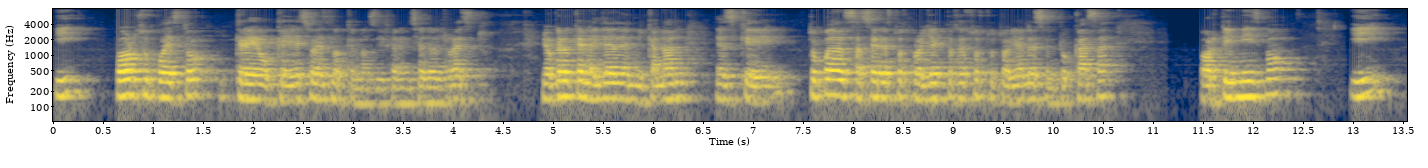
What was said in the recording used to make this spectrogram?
Y por supuesto, creo que eso es lo que nos diferencia del resto. Yo creo que la idea de mi canal es que tú puedas hacer estos proyectos, estos tutoriales en tu casa por ti mismo y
